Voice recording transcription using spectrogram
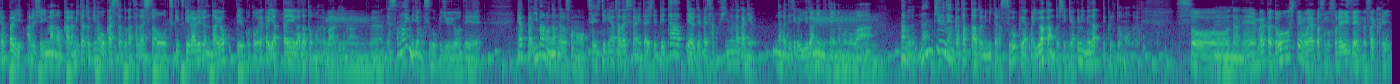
やっぱりある種今のから見た時のおかしさとか正しさを突きつけられるんだよっていうことをやっぱりやった映画だと思うのよバービーは。うん、でその意味でもすごく重要でやっぱ今のなんだろうその政治的な正しさに対してベターってやるとやっぱり作品の中になんか出てくる歪みみたいなものは多分何十年か経った後に見たらすごくやっぱ違和感として逆に目立ってくると思うのよ。そうだね、まあ、やっぱどうしてもやっぱそのそれ以前の作品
